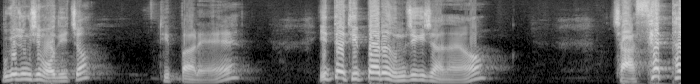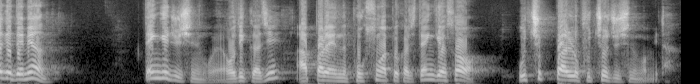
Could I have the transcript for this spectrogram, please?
무게중심 어디 있죠? 뒷발에. 이때 뒷발은 움직이지 않아요. 자, 셋 하게 되면 당겨주시는 거예요. 어디까지? 앞발에 있는 복숭아뼈까지 당겨서 우측발로 붙여주시는 겁니다.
